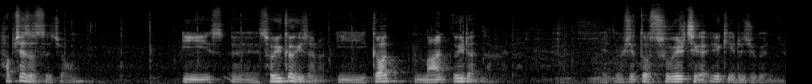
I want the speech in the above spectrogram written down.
합쳐서 쓰죠. 이 에, 소유격이잖아. 이것만의란 답니다. 예, 역시 또 수일치가 이렇게 이루어지거든요.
